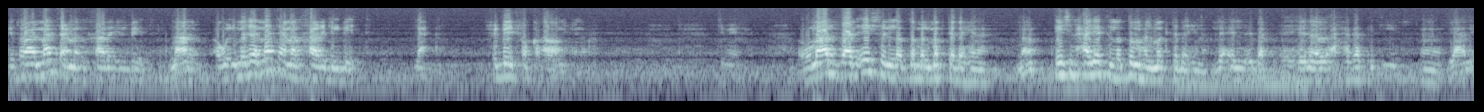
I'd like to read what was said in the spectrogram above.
هي طبعا ما تعمل خارج البيت. نعم. أو المدام ما تعمل خارج البيت. لا في البيت فقط. آه. يعني هنا. جميل. وما أعرف بعد إيش اللي تضم المكتبة هنا؟ نعم. إيش الحاجات اللي تضمها المكتبة هنا؟ لا ال- هنا حاجات كتير. آه. يعني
